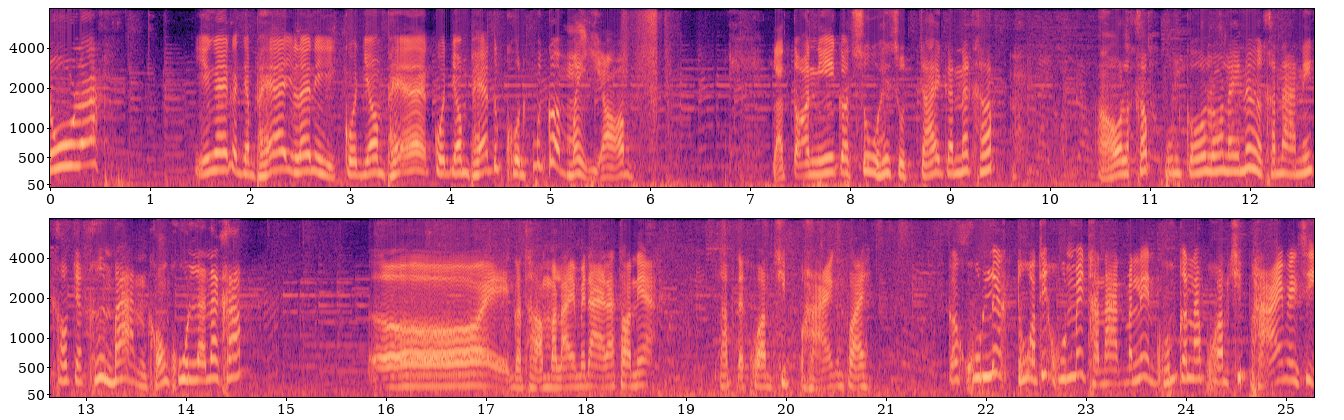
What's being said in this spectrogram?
รู้ละ ยังไงก็จะแพ้อยู่แล้วนี่ กดยอมแพ้กดยอมแพ้ทุกคนมันก็ไม่ยอม แล้วตอนนี้ก็สู้ให้สุดใจกันนะครับ เอาละครับ คุณโกโลไลเนอร์ขนาดนี้เขาจะขึ้นบ้านของคุณแล้วนะครับโอ้ยก็ทำอะไรไม่ได้แล้วตอนเนี้ยรับแต่ความชิบหายกันไป ก็คุณเลือกตัวที่คุณไม่ถนัดมาเล่น คุณก็รับความชิบหายไปสิ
